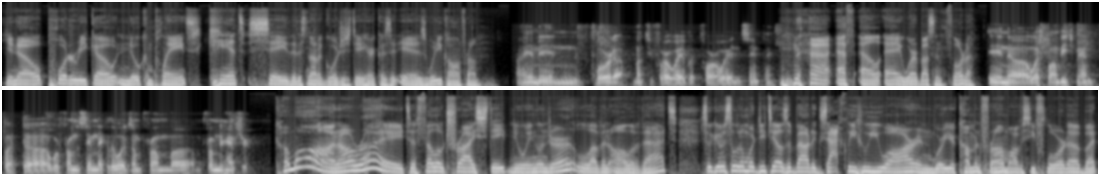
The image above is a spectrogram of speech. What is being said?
You know, Puerto Rico, no complaints. Can't say that it's not a gorgeous day here because it is. Where are you calling from? I am in Florida, not too far away, but far away in the same thing. FLA. Whereabouts in Florida? In uh, West Palm Beach, man. But uh, we're from the same neck of the woods. I'm from uh, I'm from New Hampshire. Come on. All right. A fellow tri state New Englander, loving all of that. So give us a little more details about exactly who you are and where you're coming from. Obviously, Florida, but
